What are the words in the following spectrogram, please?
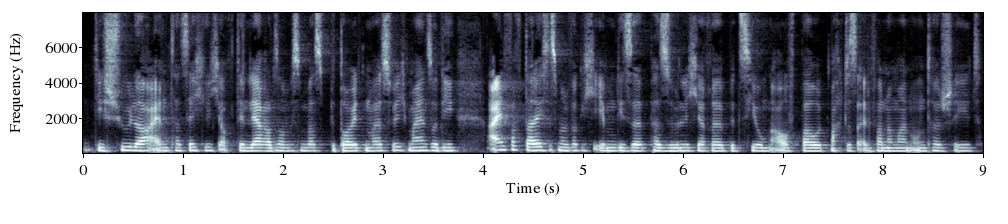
die Schüler einem tatsächlich auch den Lehrern so ein bisschen was bedeuten, weißt du, ich meine, so die, einfach dadurch, dass man wirklich eben diese persönlichere Beziehung aufbaut, macht das einfach nochmal einen Unterschied.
